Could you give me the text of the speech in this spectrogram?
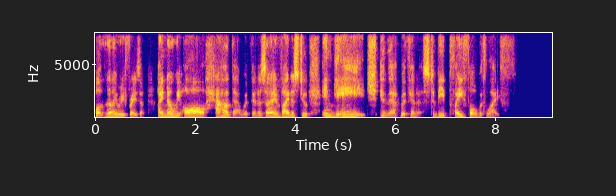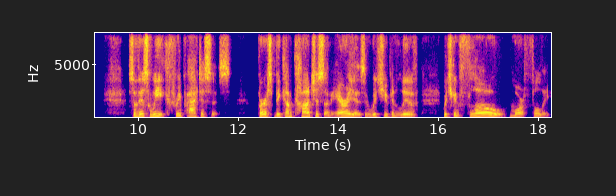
well, let me rephrase it. I know we all have that within us. And I invite us to engage in that within us, to be playful with life. So this week, three practices. First, become conscious of areas in which you can live, which can flow more fully.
